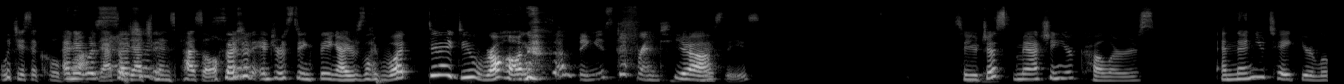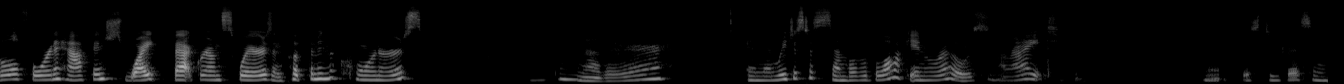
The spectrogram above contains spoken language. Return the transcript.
which is a cool block. And it was That's such a an- Dutchman's puzzle. Such an interesting thing. I was like, what did I do wrong? Something is different. yeah. Here's these. So you're just matching your colors. And then you take your little four and a half inch white background squares and put them in the corners. Here's another. And then we just assemble the block in rows. All right. Can I just do this and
